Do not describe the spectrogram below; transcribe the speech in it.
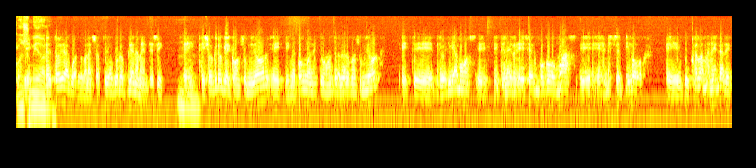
consumidor. estoy de acuerdo con eso, estoy de acuerdo plenamente, sí. Eh, que yo creo que el consumidor, eh, y me pongo en este momento de hablar del consumidor, este, deberíamos tener ser un poco más, en ese sentido, buscar la manera de,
